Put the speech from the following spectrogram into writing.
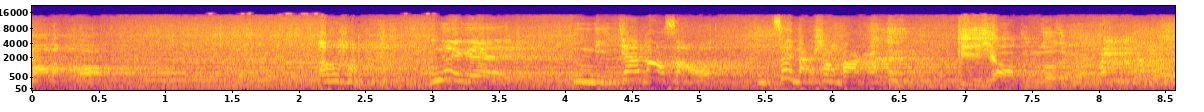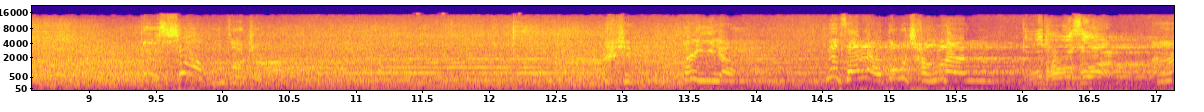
拉倒啊！啊，那个，你家大嫂在哪儿上班啊？地下工作者，地下工作者。哎呀，哎呀，那咱俩都成了，独头蒜，嗯，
